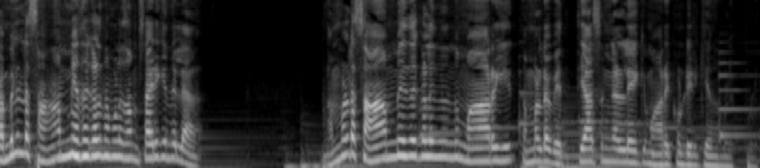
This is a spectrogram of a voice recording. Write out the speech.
തമ്മിലുള്ള സാമ്യതകൾ നമ്മൾ സംസാരിക്കുന്നില്ല. നമ്മളുടെ സാമ്യതകളിൽ നിന്ന് മാറി നമ്മളുടെ വ്യത്യാസങ്ങളിലേക്ക് മാറിക്കൊണ്ടിരിക്കുക നമ്മളിപ്പോഴും.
